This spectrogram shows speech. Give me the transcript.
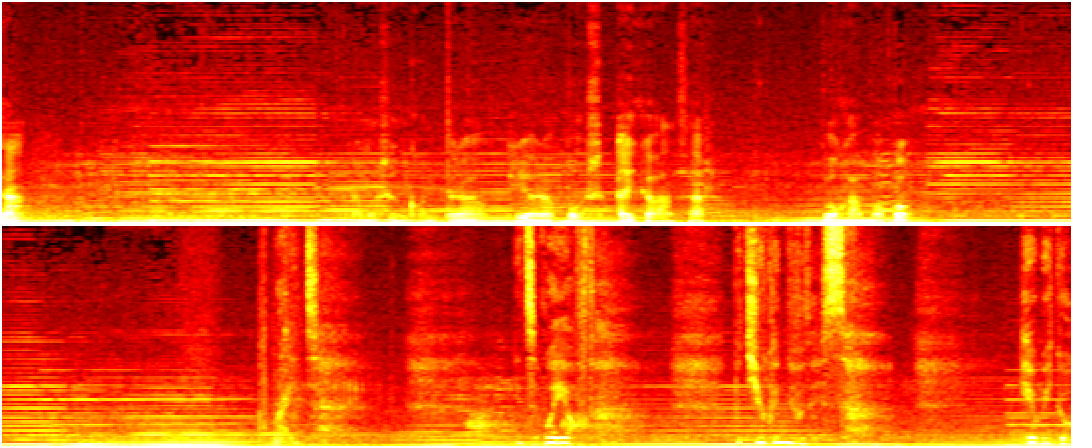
La hemos encontrado y ahora pues hay que avanzar. Poco a poco. Right. It's way off. But you can do this. Here we go.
